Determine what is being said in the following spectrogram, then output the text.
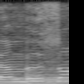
December song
